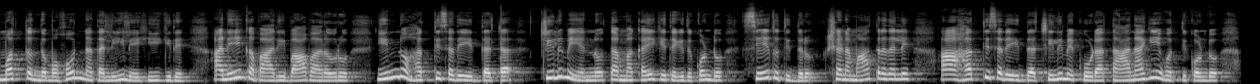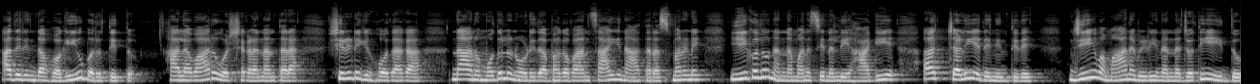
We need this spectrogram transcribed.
ಮತ್ತೊಂದು ಮಹೋನ್ನತ ಲೀಲೆ ಹೀಗಿದೆ. ಅನೇಕ ಬಾರಿ ಬಾಬಾರವರು ಇನ್ನೂ ಹತ್ತಿಸದೇ ಇದ್ದ ಚಿಲುಮೆಯನ್ನು ತಮ್ಮ ಕೈಗೆ ತೆಗೆದುಕೊಂಡು ಸೇದುತ್ತಿದ್ದರು. ಕ್ಷಣ ಮಾತ್ರದಲ್ಲಿ ಆ ಹತ್ತಿಸದೇ ಇದ್ದ ಚಿಲುಮೆ ಕೂಡ ತಾನಾಗಿಯೇ ಹೊತ್ತಿಕೊಂಡು ಅದರಿಂದ ಹೊಗೆಯೂ ಬರುತ್ತಿತ್ತು. ಹಲವಾರು ವರ್ಷಗಳ ನಂತರ ಶಿರಡಿಗೆ ಹೋದಾಗ ನಾನು ಮೊದಲು ನೋಡಿದ ಭಗವಾನ್ ಸಾಯಿನಾಥರ ಸ್ಮರಣೆ ಈಗಲೂ ನನ್ನ ಮನಸ್ಸಿನಲ್ಲಿ ಹಾಗೆಯೇ ಅಚ್ಚಳಿಯದೆ ನಿಂತಿದೆ. ಜೀವಮಾನವಿಡೀ ನನ್ನ ಜೊತೆಯೇ ಇದ್ದು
